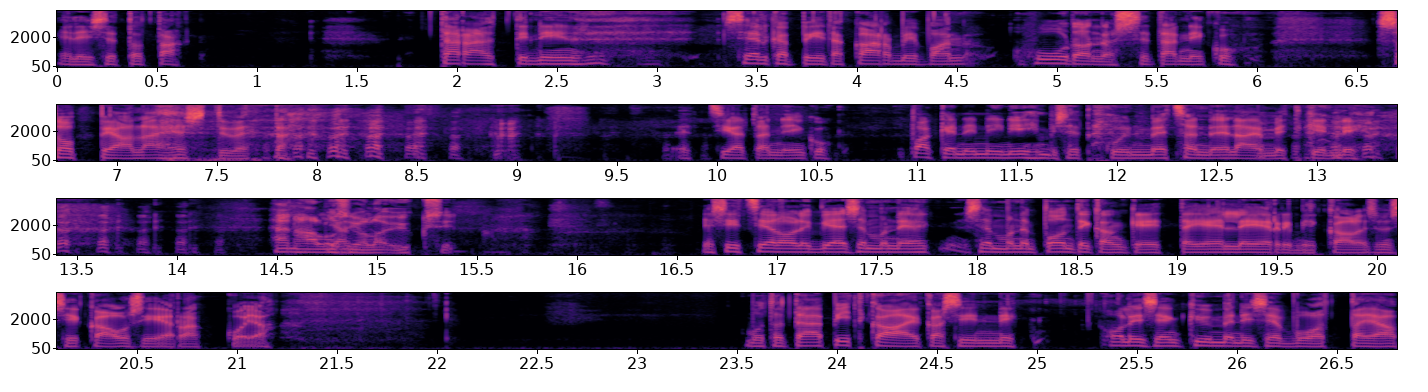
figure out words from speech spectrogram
Eli se tota, täräytti niin selkäpiitä karmivan huudon, jos sitä niin kuin soppia lähestyy, että, että sieltä niin kuin pakeni niin ihmiset kuin metsän eläimetkin. Niin. Hän halusi ja, olla yksin. Ja sitten siellä oli vielä semmoinen, semmoinen pontikan keittäjien leiri, mikä oli semmoisia kausierakkoja. Mutta tämä pitkäaikaisin niin oli sen kymmenisen vuotta ja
